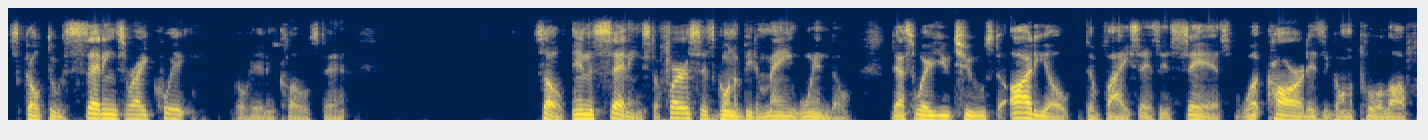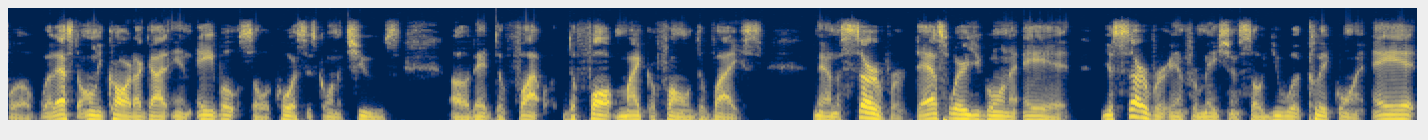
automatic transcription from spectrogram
let's go through the settings right quick. Go ahead and close that. So in the settings, the first is going to be the main window. That's where you choose the audio device as it says. What card is it going to pull off of? Well, that's the only card I got enabled, so of course it's going to choose uh, that default, default microphone device. Now the server, that's where you're going to add your server information. So you would click on add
